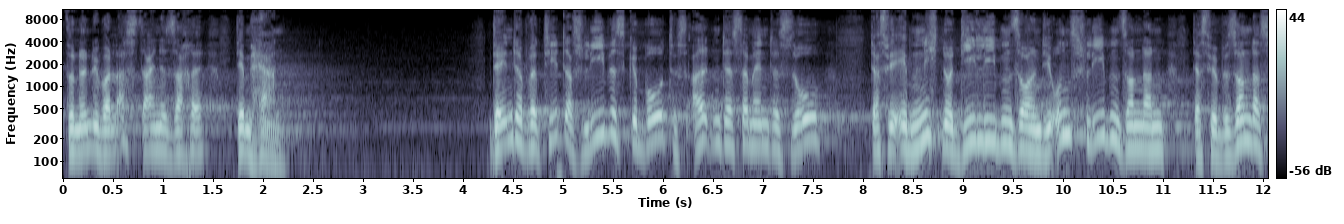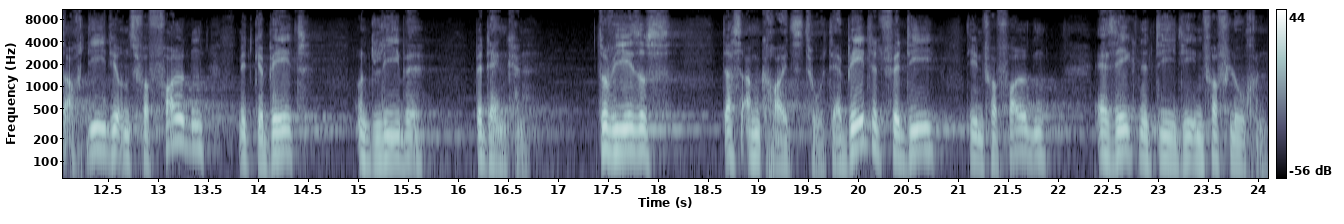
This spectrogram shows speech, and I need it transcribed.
sondern überlass deine Sache dem Herrn der interpretiert das Liebesgebot des Alten Testamentes so, dass wir eben nicht nur die lieben sollen, die uns lieben, sondern dass wir besonders auch die, die uns verfolgen, mit Gebet und Liebe bedenken. So wie Jesus das am Kreuz tut. Er betet für die, die ihn verfolgen. Er segnet die, die ihn verfluchen.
